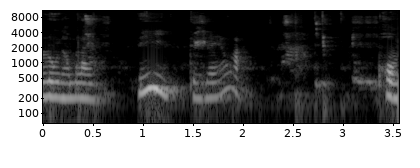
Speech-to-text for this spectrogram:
ณลุงทำอะไร นี่เจอแล้วอะ ผม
